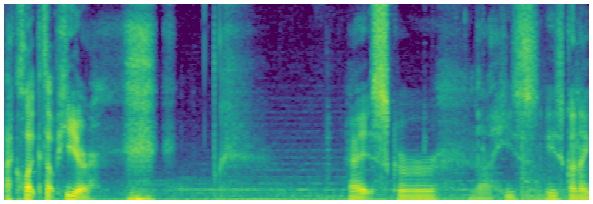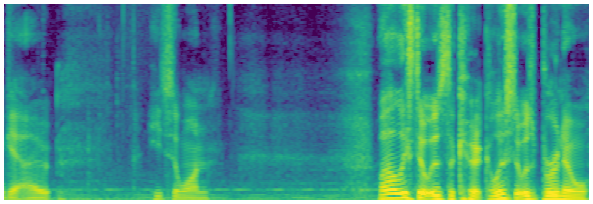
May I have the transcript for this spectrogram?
I clicked up here. Alright, screw. Nah, he's he's gonna get out. He's the one. Well, at least it was the cook. At least it was Bruno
